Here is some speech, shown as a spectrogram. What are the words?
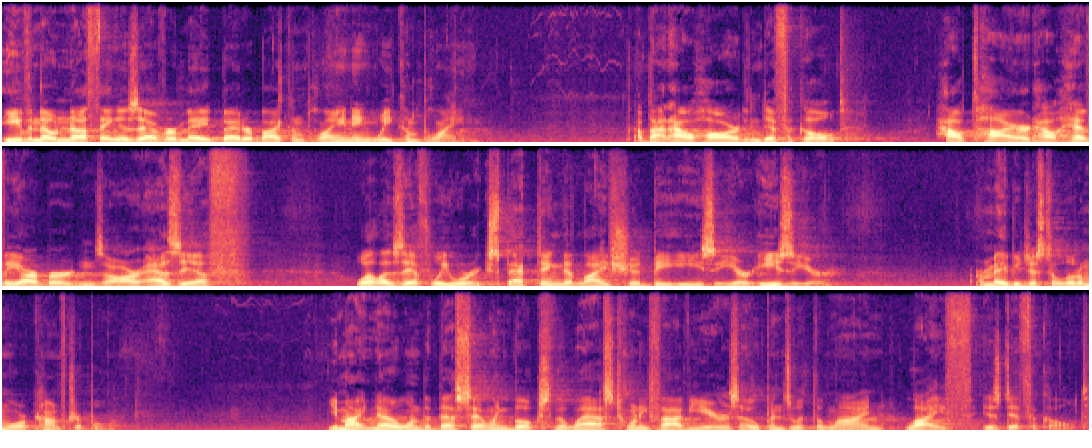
Even though nothing is ever made better by complaining, we complain about how hard and difficult, how tired, how heavy our burdens are, as if, well, as if we were expecting that life should be easy or easier, or maybe just a little more comfortable. You might know one of the best selling books of the last 25 years opens with the line, Life is difficult.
